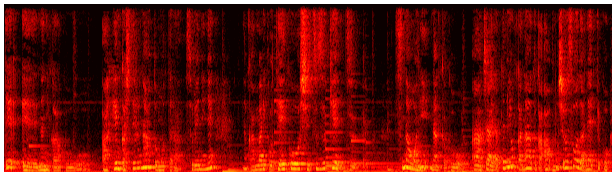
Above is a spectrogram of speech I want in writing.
で、えー、何かこうあ変化してるなと思ったらそれにねなんかあんまりこう抵抗し続けず素直になんかこうあじゃあやってみようかなとかあ面白そうだねってこう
